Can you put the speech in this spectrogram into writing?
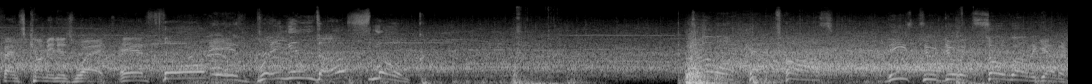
Offense coming his way. And Ford is bringing the smoke. Double hip toss. These two do it so well together.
